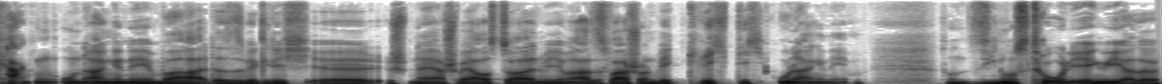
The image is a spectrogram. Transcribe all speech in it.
kacken unangenehm war, dass es wirklich, äh, naja, schwer auszuhalten wie immer. Also es war schon wirklich richtig unangenehm so ein Sinuston irgendwie. Also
